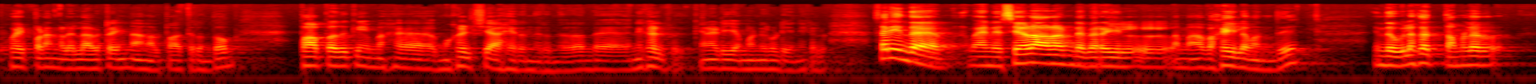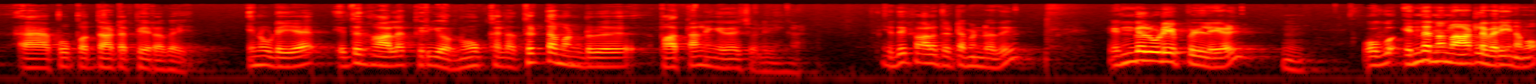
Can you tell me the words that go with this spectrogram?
புகைப்படங்கள் எல்லாவற்றையும் நாங்கள் பார்த்திருந்தோம். பார்ப்பதற்கு மிக மகிழ்ச்சியாக இருந்திருந்தது. அந்த நிகழ்வு கனடிய மண்ணினுடைய நிகழ்வு. சரி இந்த இந்த செயலாளர் வரையில் நம்ம வகையில் வந்து இந்த உலகத் தமிழர் அஹ், பூப்பந்தாட்ட பேரவை என்னுடைய எதிர்கால பெரிய ஒரு நோக்கல திட்டம் என்று பார்த்தால் நீங்கள் எதை சொல்லுவீங்க? எதிர்கால திட்டம் என்பது எங்களுடைய பிள்ளைகள் ஒவ்வொரு எந்த நாட்டில் வரையினமோ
